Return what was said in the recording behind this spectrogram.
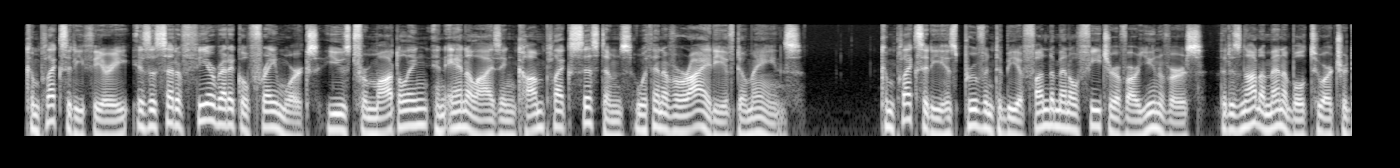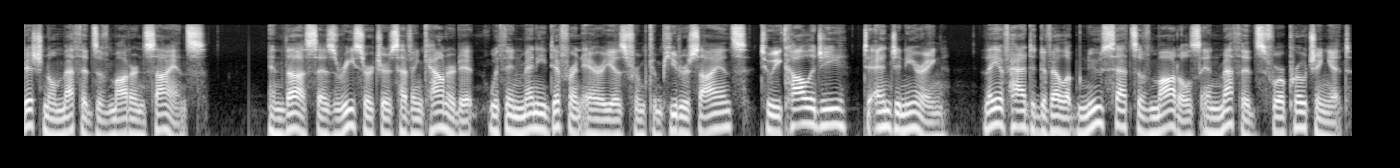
Complexity theory is a set of theoretical frameworks used for modeling and analyzing complex systems within a variety of domains. Complexity has proven to be a fundamental feature of our universe that is not amenable to our traditional methods of modern science. And thus, as researchers have encountered it within many different areas from computer science to ecology to engineering, they have had to develop new sets of models and methods for approaching it.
